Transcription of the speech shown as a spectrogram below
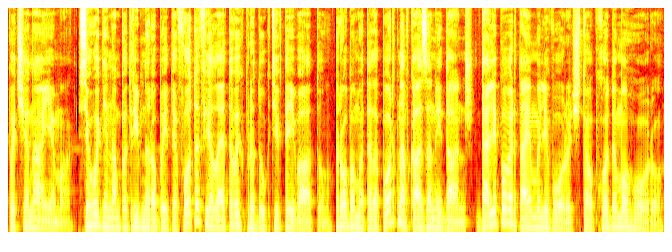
починаємо. Сьогодні нам потрібно робити фото фіолетових продуктів Тейвату. Робимо телепорт на вказаний данж. Далі повертаємо ліворуч та обходимо гору.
